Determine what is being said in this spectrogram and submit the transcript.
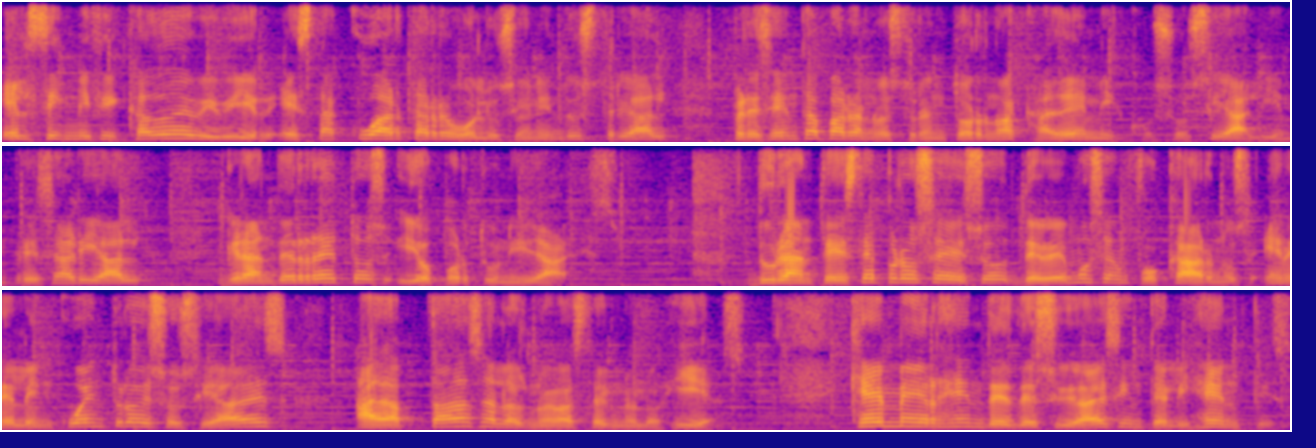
El significado de vivir esta cuarta revolución industrial presenta para nuestro entorno académico, social y empresarial grandes retos y oportunidades. Durante este proceso debemos enfocarnos en el encuentro de sociedades adaptadas a las nuevas tecnologías, que emergen desde ciudades inteligentes,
